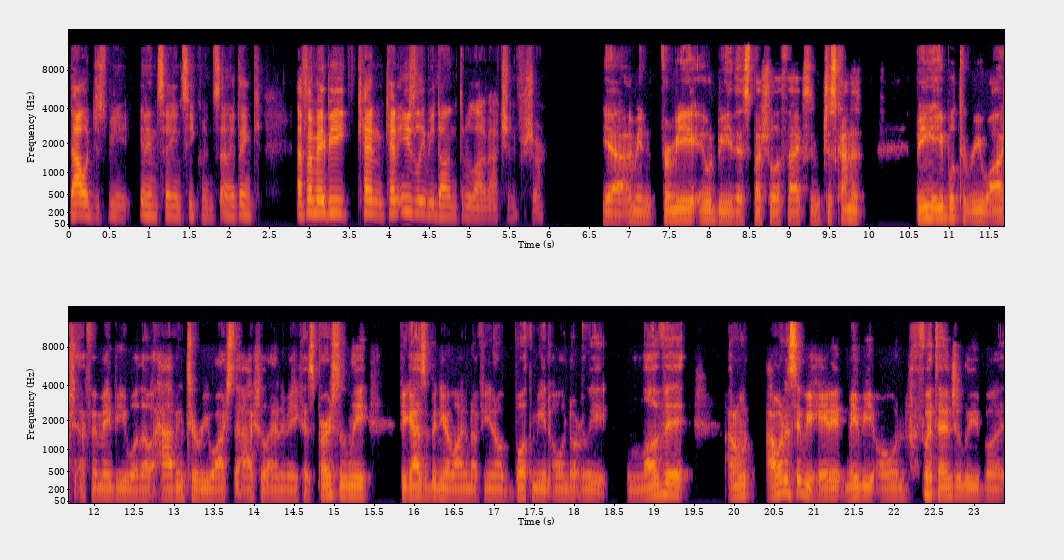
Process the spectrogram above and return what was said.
that would just be an insane sequence. And I think FMAB can can easily be done through live action for sure. Yeah, I mean, for me, it would be the special effects and just kind of being able to rewatch FMAB without having to rewatch the actual anime. Because personally, you guys have been here long enough, you know, both me and Aunn don't really love it. I don't I want to say we hate it, maybe Aunn potentially, but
